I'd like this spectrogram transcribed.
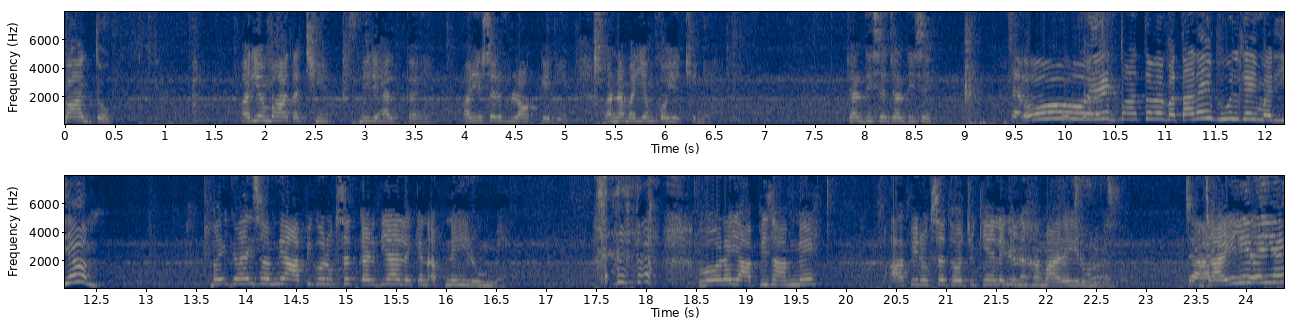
बाँध दो। मरियम बहुत अच्छी हैं मेरी हेल्प करिए और ये सिर्फ़ ब्लॉग के लिए वरना मरियम कोई अच्छी नहीं। जल्दी से जल्दी से। ओ एक बात तो मैं बताना ही भूल गई मरियम। भाई गाइस हमने आप ही को रुखसत कर दिया है लेकिन अपने ही रूम में। वो रही आप ही सामने। आप ही रुखसत हो चुकी हैं लेकिन हमारे ही रूम में। जा ही नहीं रही है?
